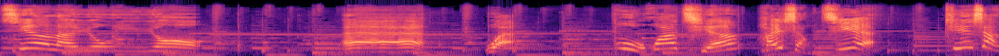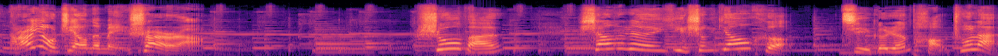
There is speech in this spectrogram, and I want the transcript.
借来用一用。’哎哎哎，喂，不花钱还想借？天下哪有这样的美事儿啊？”说完，商人一声吆喝，几个人跑出来，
